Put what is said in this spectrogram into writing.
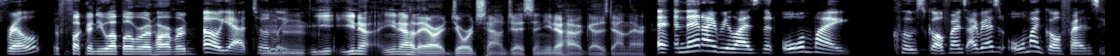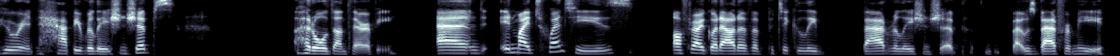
frill. They're fucking you up over at Harvard. Oh yeah, totally. Mhm. You, you know, you know how they are at Georgetown, Jason. You know how it goes down there. And then I realized that all my close girlfriends, I realized that all my girlfriends who were in happy relationships had all done therapy. And in my 20s, after I got out of a particularly bad relationship that was bad for me,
